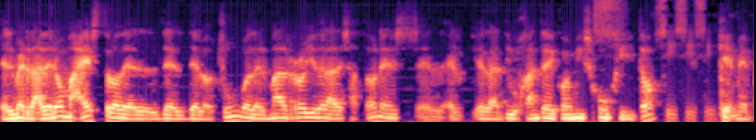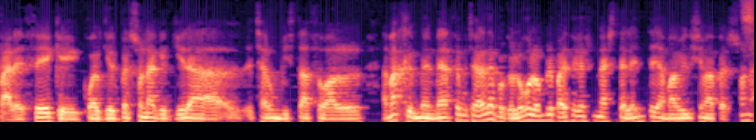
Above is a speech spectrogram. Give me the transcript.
el, verdadero maestro del, del, de lo chungo, del mal rollo de la desazón, es el, el, dibujante de cómics Junji que me parece que cualquier persona que quiera echar un vistazo al... Además, que me, hace mucha gracia porque luego el hombre parece que es una excelente y amabilísima persona,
